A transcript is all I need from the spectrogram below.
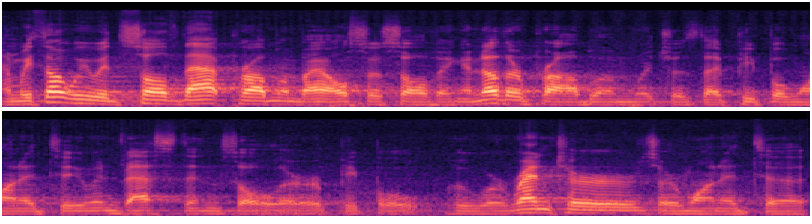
And we thought we would solve that problem by also solving another problem, which was that people wanted to invest in solar, people who were renters or wanted to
